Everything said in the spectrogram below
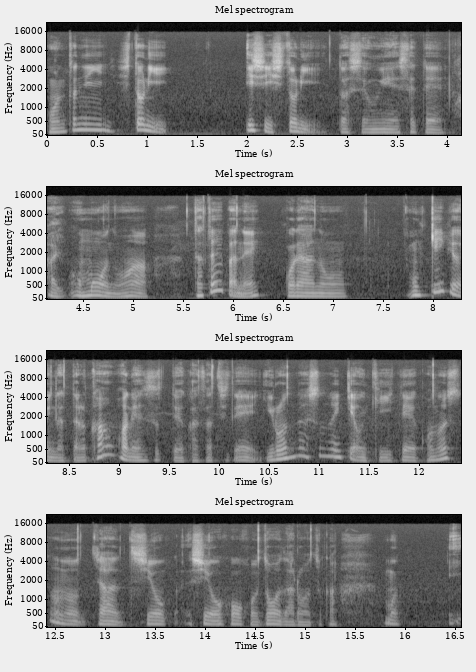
本当に一人医師一人として運営しててはい。思うのは例えばねこれあの大きい病院だったらカンファレンスっていう形でいろんな人の意見を聞いてこの人のじゃあ使用使用方法どうだろうとかもうい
